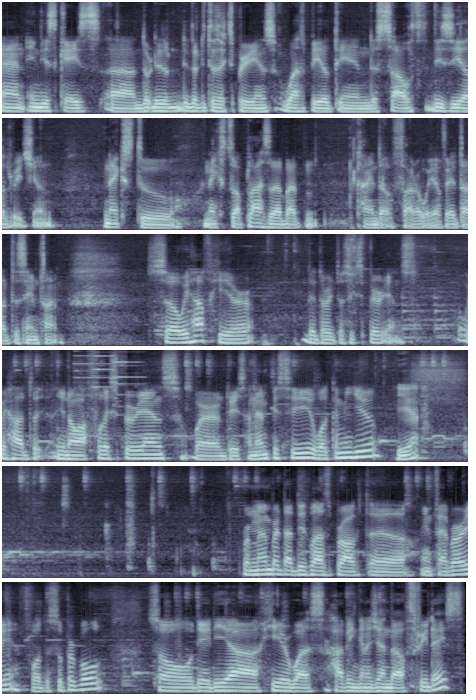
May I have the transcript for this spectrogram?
And in this case, uh, the, the Doritos experience was built in the South DCL region, next to next to a plaza, but kind of far away of it at the same time. So we have here the Doritos experience. We had, you know, a full experience where there is an NPC welcoming you. Yeah. Remember that this was brought uh, in February for the Super Bowl. So the idea here was having an agenda of three days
